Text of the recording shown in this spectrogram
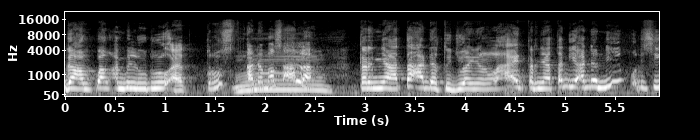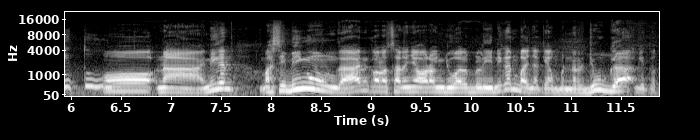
gampang ambil dulu eh terus ada masalah. Ternyata ada tujuan yang lain, ternyata dia ada nipu di situ. Oh, nah ini kan masih bingung kan kalau seandainya orang jual beli ini kan banyak yang benar juga gitu.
